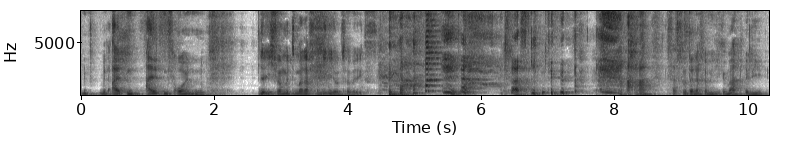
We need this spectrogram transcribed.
mit, mit alten, alten Freunden. Ja, ich war mit meiner Familie unterwegs. Das klingt. Aha, was hast du mit deiner Familie gemacht, Willi?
